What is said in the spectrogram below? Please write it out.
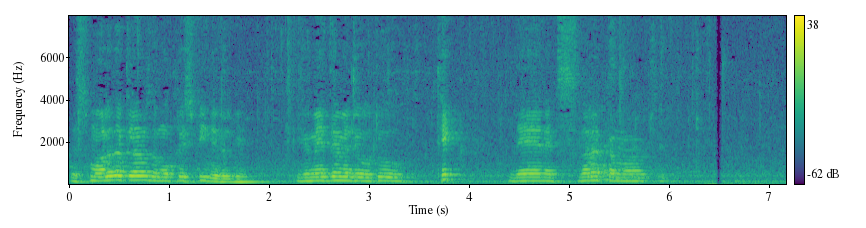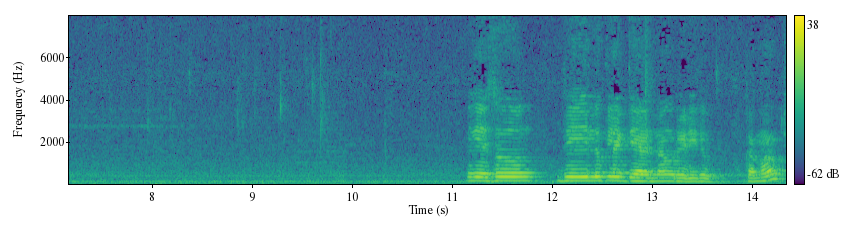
The smaller the clumps, the more crispy they will be. If you make them into too thick, then it's gonna come out. Okay, so they look like they are now ready to come out.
